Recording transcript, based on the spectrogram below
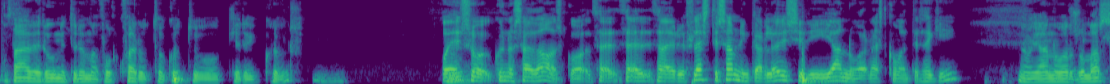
Og það er hugmyndir um að fólk fara út á götu og gerir kröfur. Og eins og Gunnar sagði það sko, það, það, það eru flesti samningar lausir í janúar næstkomandi er það ekki? Já, janúar og mars.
